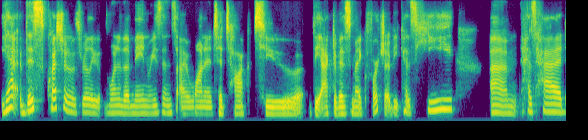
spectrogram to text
Yeah, this question was really one of the main reasons I wanted to talk to the activist Mike Forcia because he um, has had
